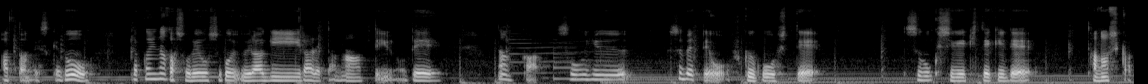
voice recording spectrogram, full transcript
あったんですけど、逆になんかそれをすごい裏切られたなっていうので、なんかそういうすべてを複合して、すごく刺激的で楽しかっ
